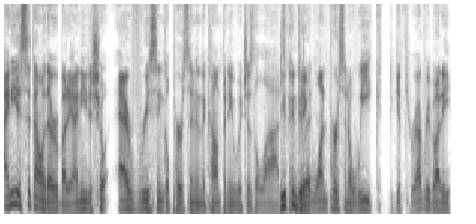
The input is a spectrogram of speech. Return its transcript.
I need to sit down with everybody. I need to show every single person in the company, which is a lot. You It's gonna can do take it. One person a week to get through everybody,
